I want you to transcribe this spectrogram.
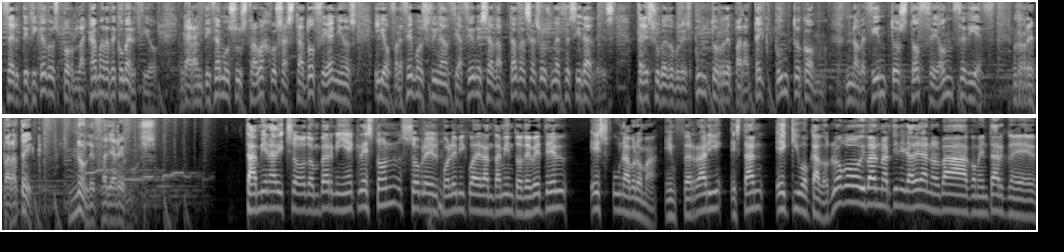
Certificados por la Cámara de Comercio. Garantizamos sus trabajos hasta 12 años y ofrecemos financiaciones adaptadas a sus necesidades. www.reparatec.com 912 1110. Reparatec. No le fallaremos. También ha dicho Don Bernie Eccleston sobre el polémico adelantamiento de Vettel. Es una broma. En Ferrari están equivocados. Luego Iván Martín Iradera nos va a comentar eh,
